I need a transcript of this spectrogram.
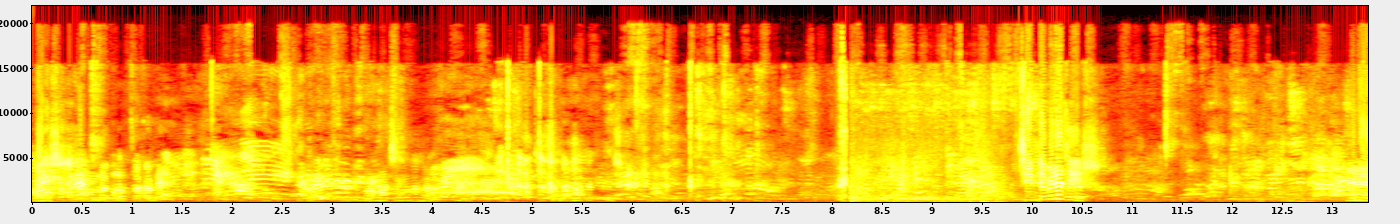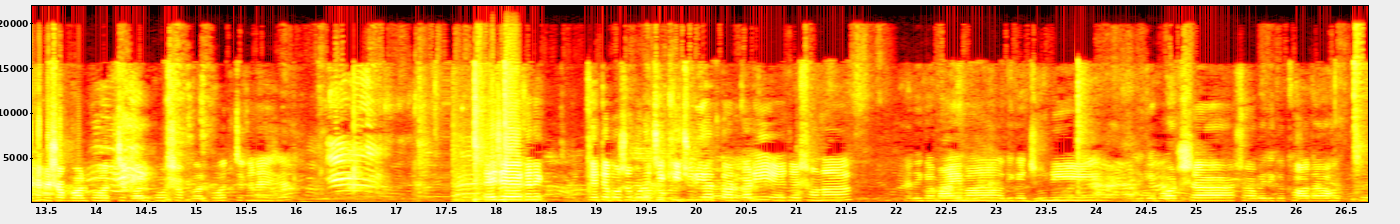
ভাইয়ের সাথে কেমন লাগল কাটালে ভালো লেগেছে? মামা ছিল না ভালো লাগল মামাকে একটু বেশি করে লেগেছে? চিনতে পেরেছিস এই যে এখানে সব গল্প হচ্ছে, গল্প, সব গল্প হচ্ছে এখানে, এই যে এই যে এখানে খেতে বসে পড়েছি, খিচুড়ি আর তরকারি, এই যে সোনা, এদিকে মাইমা, ওদিকে ঝুনি ওদিকে বর্ষা, সব এদিকে খাওয়া দাওয়া হচ্ছে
